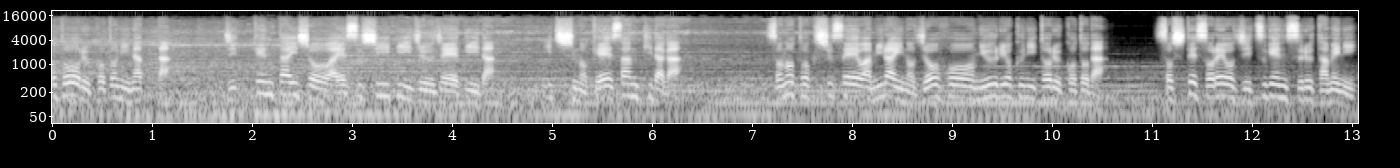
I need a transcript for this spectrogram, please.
を通ることになった。実験対象は SCP-10JT だ。一種の計算機だが、その特殊性は未来の情報を入力に取ることだ。そしてそれを実現するために、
